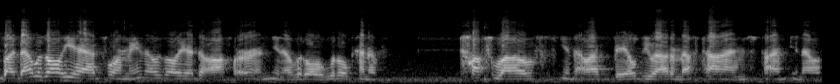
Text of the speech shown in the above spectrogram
But that was all he had for me. That was all he had to offer. And, you know, little, little kind of tough love. You know, I've bailed you out enough times. Time, you know,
